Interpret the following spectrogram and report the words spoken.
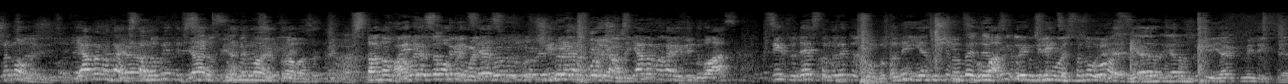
Шановні, я вимагаю встановити всі особи. Я не маю права затримати. Встановити особи. Це злочинне розпорядження. Я вимагаю від вас. Цих людей встановити особи. Вони є злочинці. Будь ласка, ви міліція встановлюєте. Я, я розумію, як міліція.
